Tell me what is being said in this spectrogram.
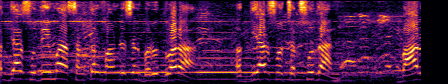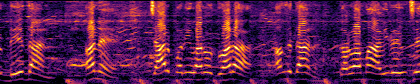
અત્યાર સુધીમાં સંકલ્પ ફાઉન્ડેશન ભરૂચ દ્વારા અગિયારસો ચક્ષુદાન, બાર દેહદાન અને ચાર પરિવારો દ્વારા અંગદાન કરવામાં આવી રહ્યું છે.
